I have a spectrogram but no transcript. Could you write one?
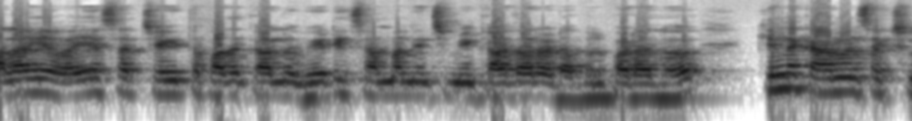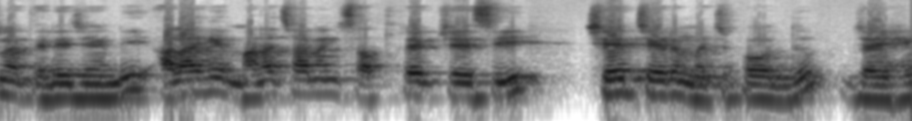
అలాగే వైఎస్ఆర్ చేయుత పథకాల్లో వేటికి సంబంధించి మీ ఖాతాలో డబ్బులు పడాలో కింద కామెంట్ సెక్షన్లో తెలియజేయండి. అలాగే మన ఛానల్ సబ్స్క్రైబ్ చేసి షేర్ చేయడం మర్చిపోవద్దు. జై హింద్.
